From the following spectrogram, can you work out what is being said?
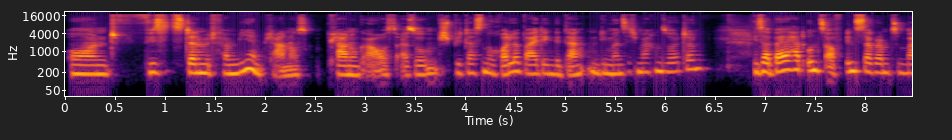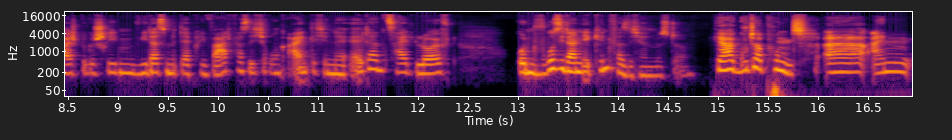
Und wie sieht es denn mit Familienplanung aus? Also spielt das eine Rolle bei den Gedanken, die man sich machen sollte? Isabel hat uns auf Instagram zum Beispiel geschrieben, wie das mit der Privatversicherung eigentlich in der Elternzeit läuft und wo sie dann ihr Kind versichern müsste. Ja, guter Punkt. Äh, ein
